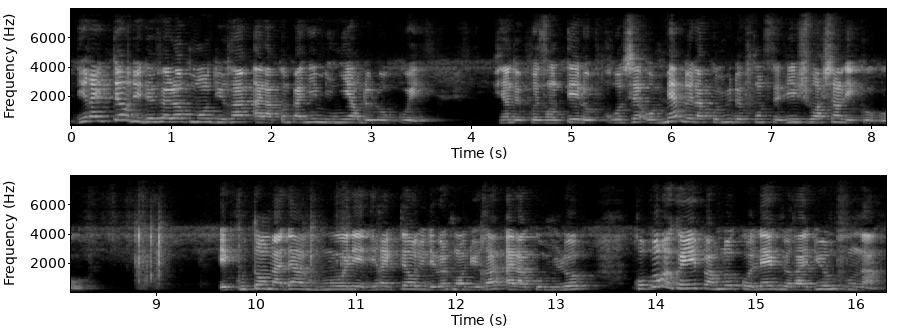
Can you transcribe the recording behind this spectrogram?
directeur du développement durable à la compagnie minière de Logoué, vient de présenter le projet au maire de la commune de Franceville, Joachim Lekogo. Écoutons Madame Mouelé, directeur du développement durable à la commune, propos recueillis par nos collègues de Radio Mvuna.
